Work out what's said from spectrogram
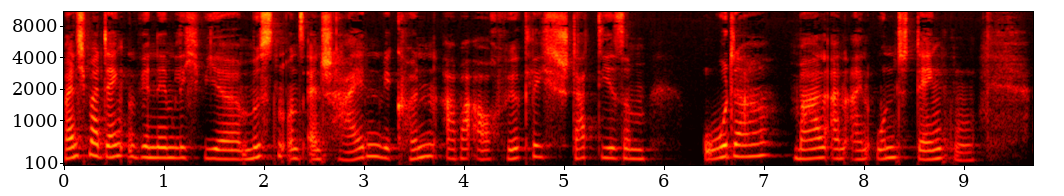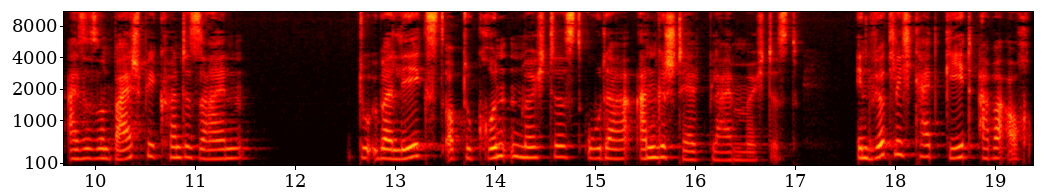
Manchmal denken wir nämlich, wir müssten uns entscheiden, wir können aber auch wirklich statt diesem oder mal an ein und denken. Also so ein Beispiel könnte sein, du überlegst, ob du gründen möchtest oder angestellt bleiben möchtest. In Wirklichkeit geht aber auch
